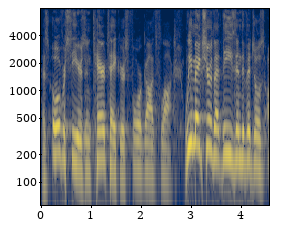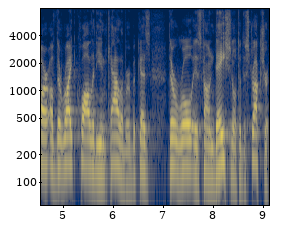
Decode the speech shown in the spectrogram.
as overseers and caretakers for God's flock. We make sure that these individuals are of the right quality and caliber because their role is foundational to the structure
